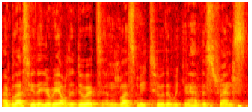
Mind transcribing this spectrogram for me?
I bless you that you're able to do it, and bless me too that we can have the strength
